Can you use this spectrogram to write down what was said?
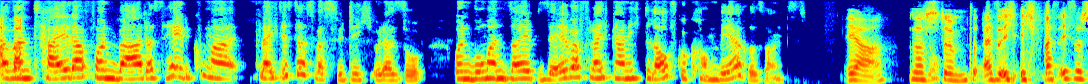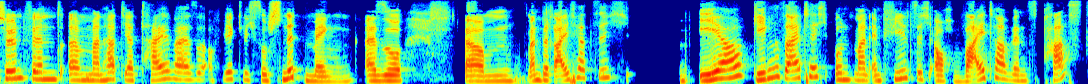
aber ein Teil davon war, dass, hey, guck mal, vielleicht ist das was für dich oder so und wo man selber vielleicht gar nicht drauf gekommen wäre sonst. Ja, das so. stimmt. Also ich, ich, was ich so schön finde, ähm, man hat ja teilweise auch wirklich so Schnittmengen. Also ähm, man bereichert sich eher gegenseitig und man empfiehlt sich auch weiter, wenn es passt.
